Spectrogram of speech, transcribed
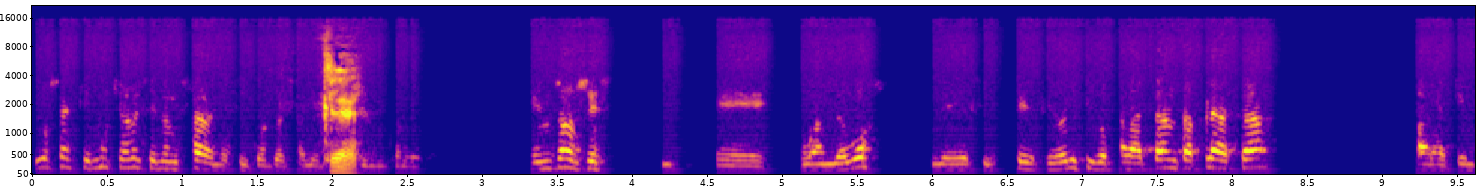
Y vos sabés que muchas veces no me saben decir cuánto te sale Claro. producir un cordero. Entonces, eh, cuando vos le decís, "Che, el frigorífico paga tanta plata, para que el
